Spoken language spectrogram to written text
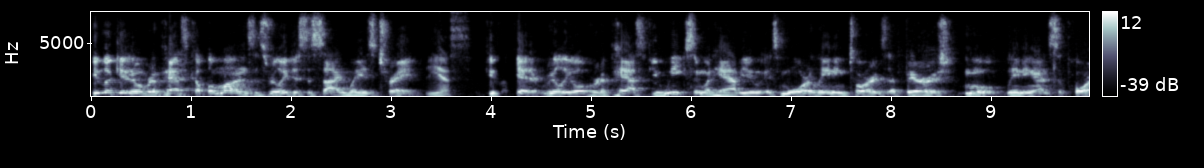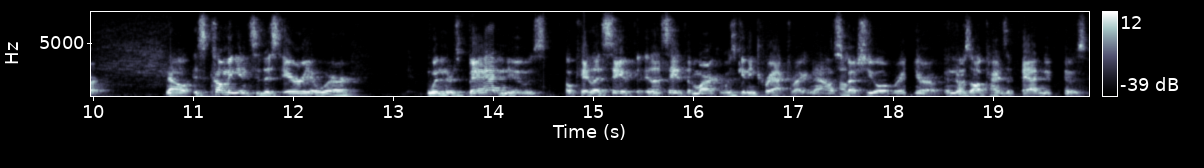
you look at it over the past couple of months, it's really just a sideways trade. Yes. If you look at it really over the past few weeks and what have you, it's more leaning towards a bearish move, leaning on support. Now, it's coming into this area where, when there's bad news, okay, let's say if the, let's say if the market was getting cracked right now, especially over in Europe, and there was all kinds of bad news,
